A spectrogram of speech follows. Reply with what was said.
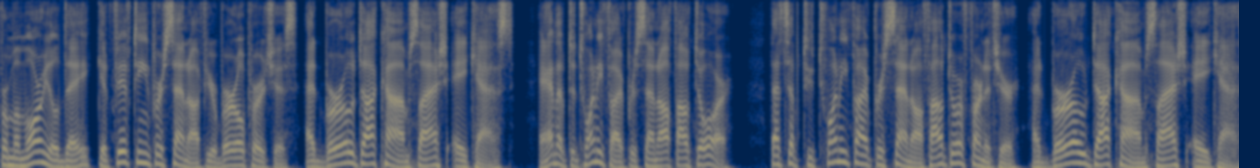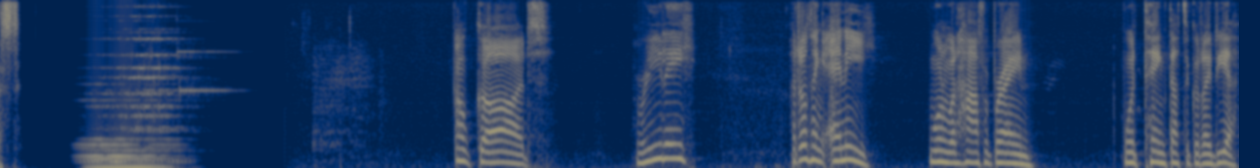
For Memorial Day, get 15% off your Burrow purchase at burrow.com slash ACAST and up to 25% off outdoor. That's up to 25% off outdoor furniture at burrow.com slash ACAST. Oh God, really? I don't think anyone with half a brain would think that's a good idea.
